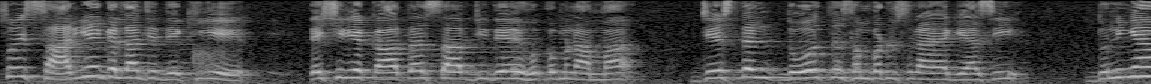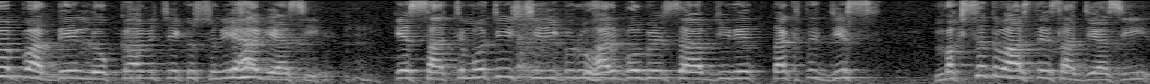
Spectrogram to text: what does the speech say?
ਸੋ ਇਹ ਸਾਰੀਆਂ ਗੱਲਾਂ ਜੇ ਦੇਖੀਏ ਤੇ ਸ਼੍ਰੀ ਅਕਾਲ ਤਖਤ ਸਾਹਿਬ ਜੀ ਦੇ ਹੁਕਮਨਾਮਾ ਜਿਸ ਦਿਨ 2 ਦਸੰਬਰ ਨੂੰ ਸੁਣਾਇਆ ਗਿਆ ਸੀ, ਦੁਨੀਆ ਭਰ ਦੇ ਲੋਕਾਂ ਵਿੱਚ ਇੱਕ ਸੁਨੇਹਾ ਗਿਆ ਸੀ ਕਿ ਸੱਚਮੁੱਚ ਹੀ ਸ੍ਰੀ ਗੁਰੂ ਹਰਗੋਬਿੰਦ ਸਾਹਿਬ ਜੀ ਨੇ ਤਖਤ ਜਿਸ ਮਕਸਦ ਵਾਸਤੇ ਸਾਜਿਆ ਸੀ,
